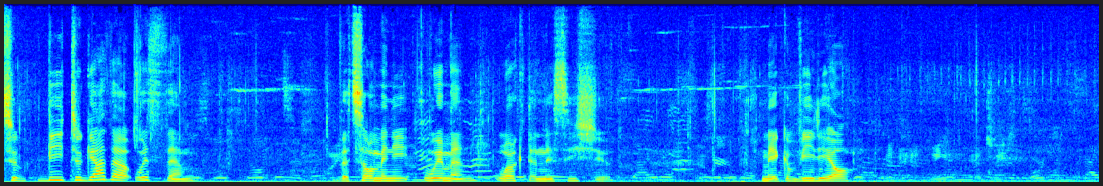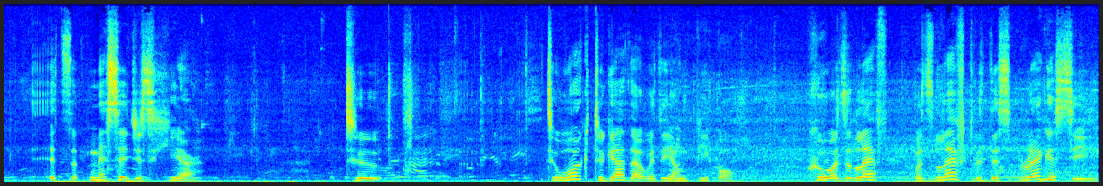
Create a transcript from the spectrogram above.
to be together with them. That so many women worked on this issue, make a video. It's the message is here to to work together with the young people who was left was left with this legacy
